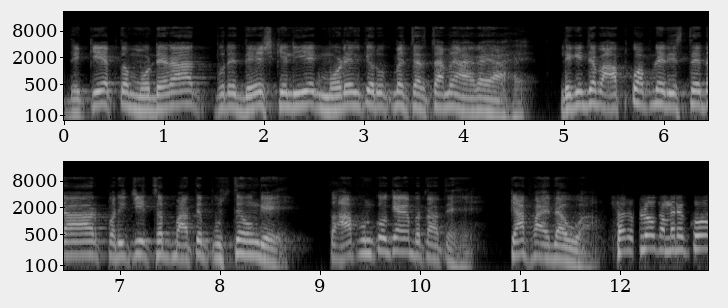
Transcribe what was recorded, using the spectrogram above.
देखिए, अब तो मोडेरा पूरे देश के लिए एक मॉडल के रूप में चर्चा में आ गया है। लेकिन जब आपको अपने रिश्तेदार, परिचित सब बातें पूछते होंगे तो आप उनको क्या बताते हैं? क्या फ़ायदा हुआ? सर लोग हमारे को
